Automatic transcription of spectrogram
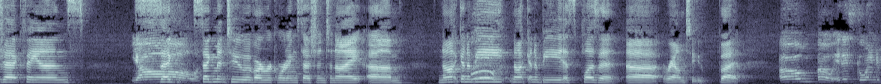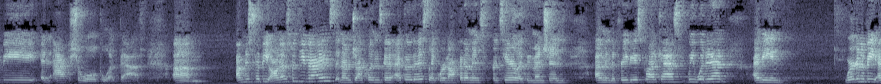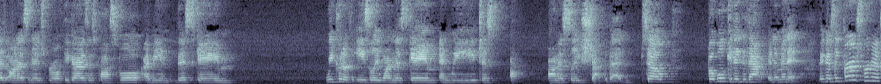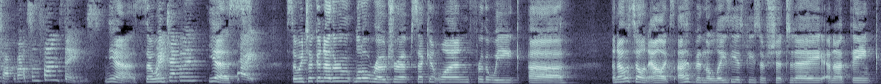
Lumberjack fans. Y'all. Seg- segment two of our recording session tonight. Um, not gonna be not gonna be as pleasant uh, round two, but oh, oh, it is going to be an actual bloodbath. Um, I'm just gonna be honest with you guys, and I'm Jacqueline's gonna echo this. Like we're not gonna mince words here, like we mentioned um, in the previous podcast. We wouldn't. I mean, we're gonna be as honest and as real with you guys as possible. I mean, this game, we could have easily won this game, and we just honestly shut the bed. So, but we'll get into that in a minute because at first we're gonna talk about some fun things, yeah. So right, we Jacqueline? yes, Right. So we took another little road trip, second one for the week. Uh, and I was telling Alex, I have been the laziest piece of shit today, and I think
